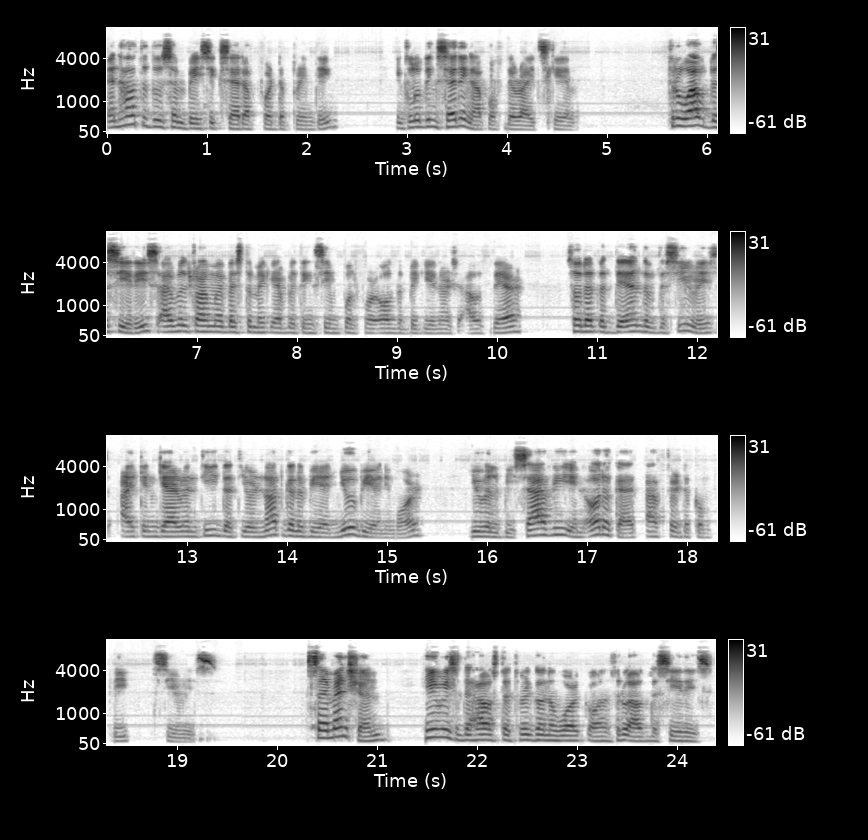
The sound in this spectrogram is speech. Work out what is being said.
and how to do some basic setup for the printing, including setting up of the right scale. Throughout the series, I will try my best to make everything simple for all the beginners out there so that at the end of the series, I can guarantee that you're not to be a newbie anymore. You will be savvy in AutoCAD after the complete series. As I mentioned, here is the house that we're to work on throughout the series.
